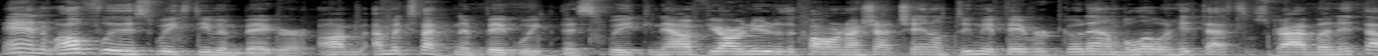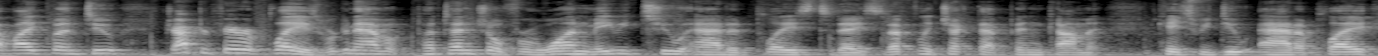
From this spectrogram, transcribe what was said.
And hopefully this week's even bigger. Um, I'm expecting a big week this week. Now, if you are new to the Call and Shot channel, do me a favor, go down below and hit that subscribe button, hit that like button too. Drop your favorite plays. We're gonna have a potential for one, maybe two added plays today. So definitely check that pinned comment in case we do add a play.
